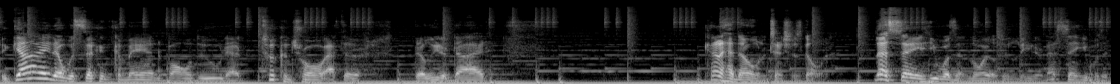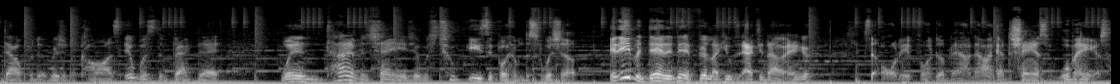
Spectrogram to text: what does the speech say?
the guy that was second command, the bald dude that took control after their leader died, kind of had their own intentions going. Not saying he wasn't loyal to the leader, not saying he wasn't down for the original cause. It was the fact that when times had changed, it was too easy for him to switch up. And even then, it didn't feel like he was acting out of anger. He said, oh, they fucked up now. Now I got the chance to whoop ass.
